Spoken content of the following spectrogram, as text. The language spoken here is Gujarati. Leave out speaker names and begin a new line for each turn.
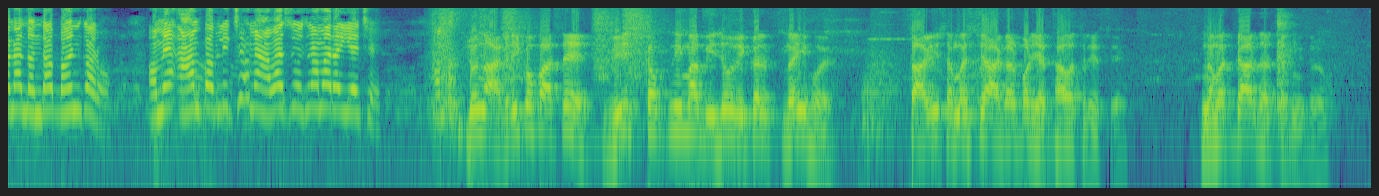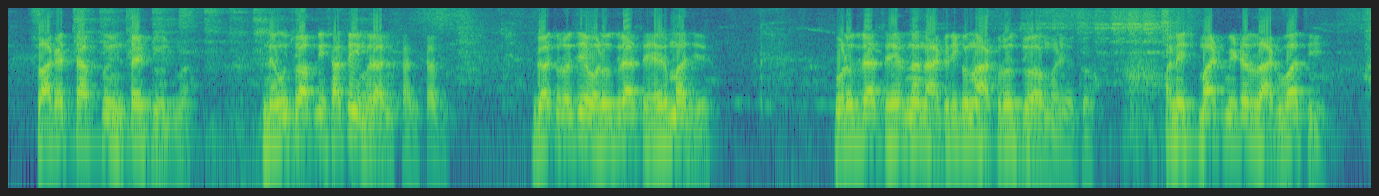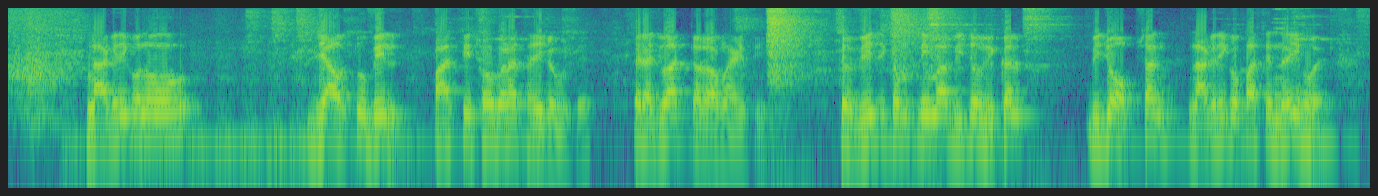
લૂંટવાના ધંધા બંધ કરો. અમે આમ પબ્લિક છે, અમે આવાસ યોજનામાં રહીએ છીએ
જો નાગરિકો પાસે વીજ કંપનીમાં બીજો વિકલ્પ નહીં હોય, તો આવી સમસ્યા આગળ પણ યથાવત રહેશે. નમસ્કાર દર્શક મિત્રો. સ્વાગત છે આપનું ઇન્સાઇટ ન્યૂઝમાં ને હું છું આપની સાથે ઇમરાન ખાન સાહેબ. ગત રોજે વડોદરા શહેરમાં જે, વડોદરા શહેરના નાગરિકોનો આક્રોશ જોવા મળ્યો હતો. અને સ્માર્ટ મીટર લાગવાથી નાગરિકોનું જે આવતું બિલ પાંચથી છ ગણા થઈ ગયું છે. એ રજૂઆત કરવામાં આવી હતી. તો વીજ કંપનીમાં બીજો વિકલ્પ, બીજો ઓપ્શન નાગરિકો પાસે નહીં હોય,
